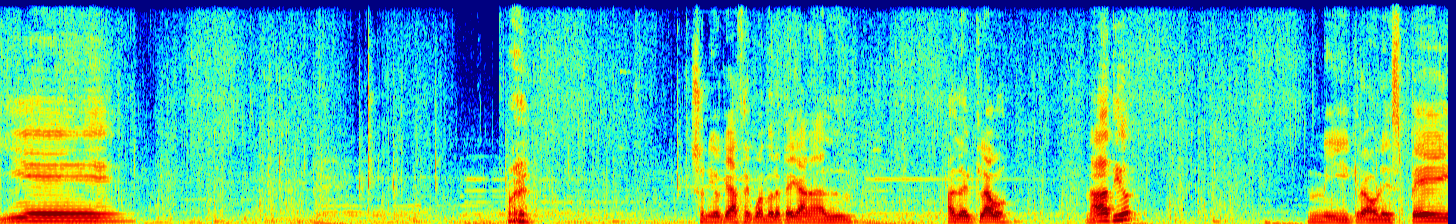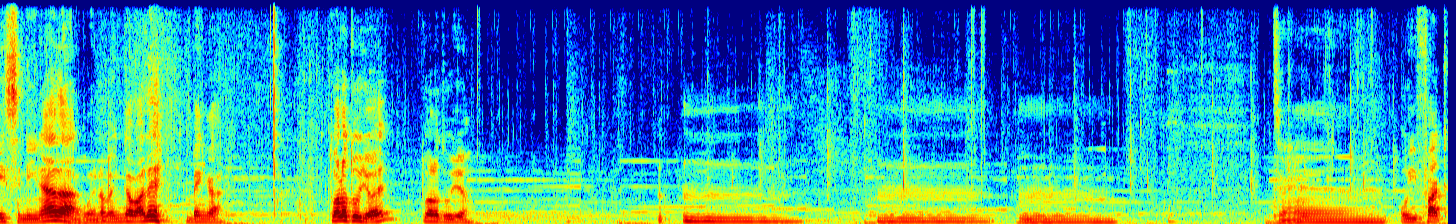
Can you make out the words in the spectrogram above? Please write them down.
Yeah. Sonido que hace cuando le pegan al... Al del clavo. Nada, tío. Ni crawl space, ni nada. Bueno, venga, vale. Venga. Tú a lo tuyo, ¿eh? Tú a lo tuyo. Uy, fuck.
